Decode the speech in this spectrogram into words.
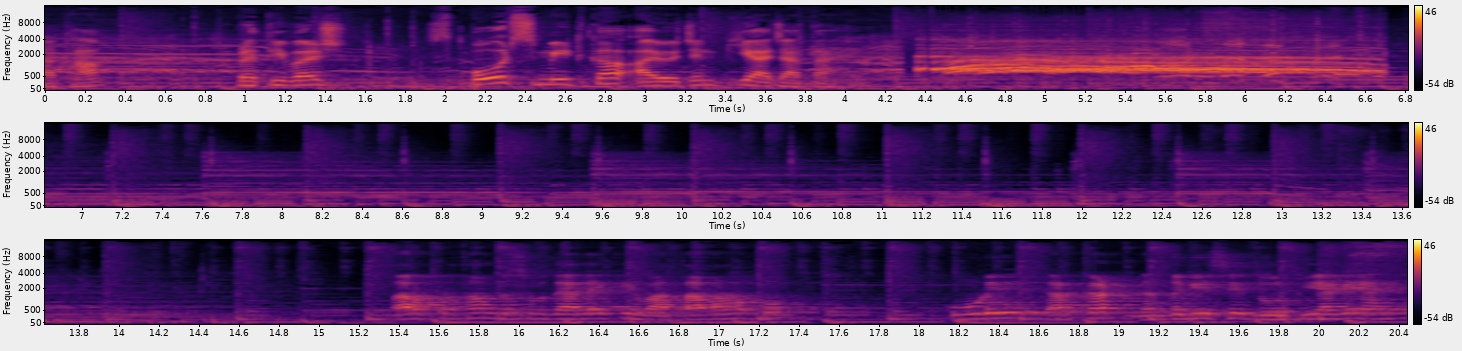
तथा प्रतिवर्ष स्पोर्ट्स मीट का आयोजन किया जाता है। सर्वप्रथम विश्वविद्यालय के वातावरण को कूड़े, करकट, गंदगी से दूर किया गया है।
